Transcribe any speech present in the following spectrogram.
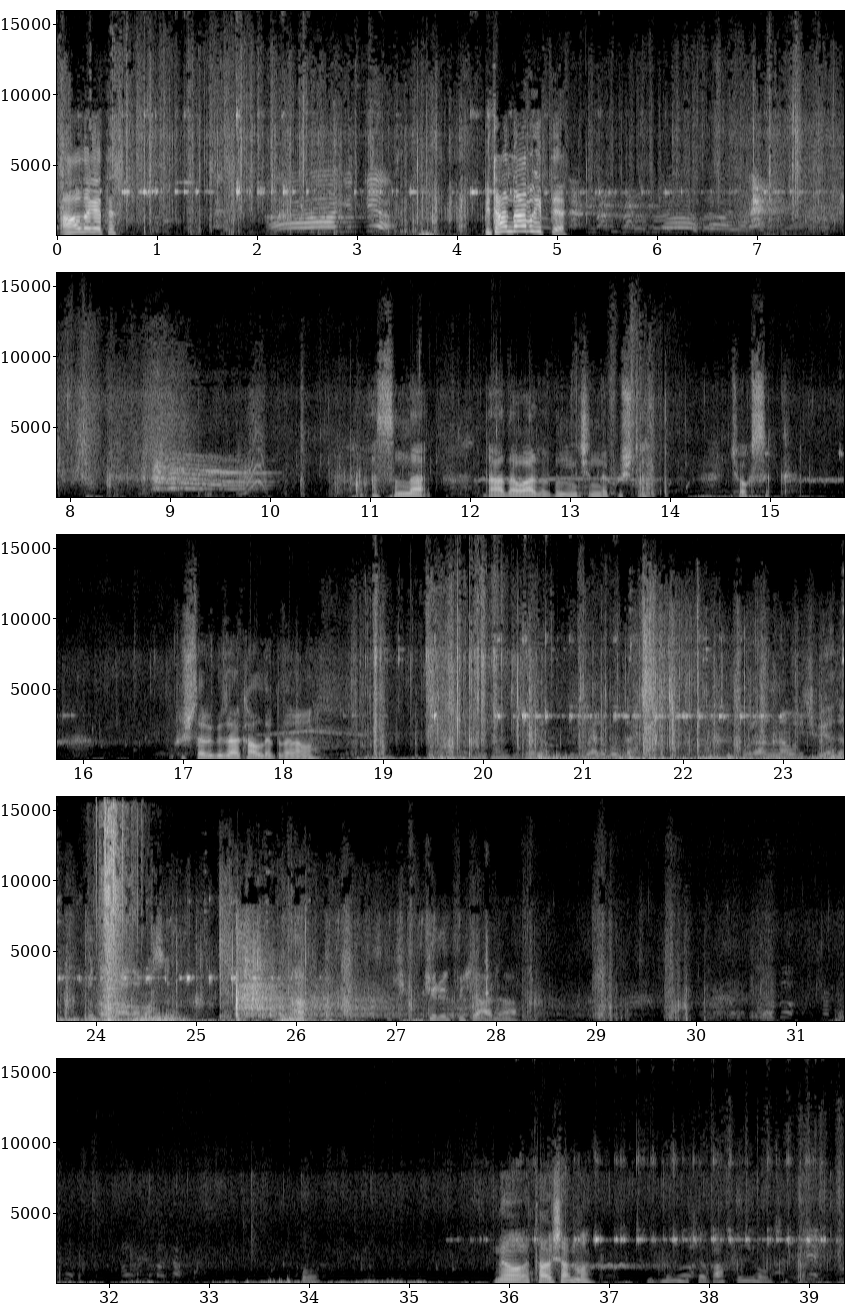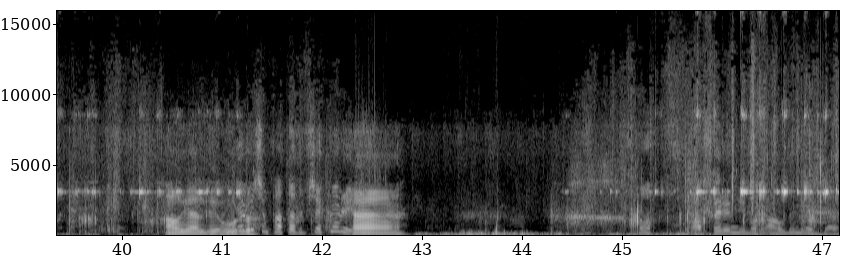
Al da getir. Bir tane daha mı gitti? Aslında daha da vardır bunun içinde kuş da. Çok sık. Kuşları güzel kaldırdılar ama. Güzel, güzel burada. Buranın av hiçbir yerde bu dalı alamazsın. Ha. Çürükmüş yani ha. Ne o? Tavşan mı? Bir şey kalktı mı olsun? Al gel diyor. Ne Vurdu. biçim patladı bir şey görüyor. He. Aferin bir bak aldın ya sen.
